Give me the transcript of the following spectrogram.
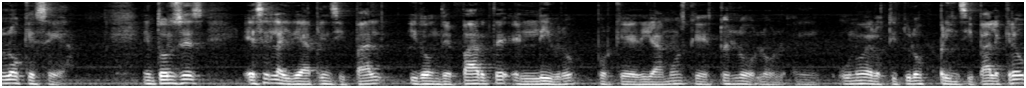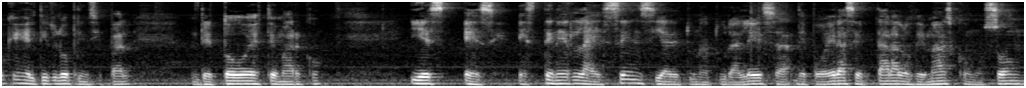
lo que sea. Entonces, esa es la idea principal y donde parte el libro, porque digamos que esto es lo, uno de los títulos principales, creo que es el título principal de todo este marco, y es ese, es tener la esencia de tu naturaleza, de poder aceptar a los demás como son,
